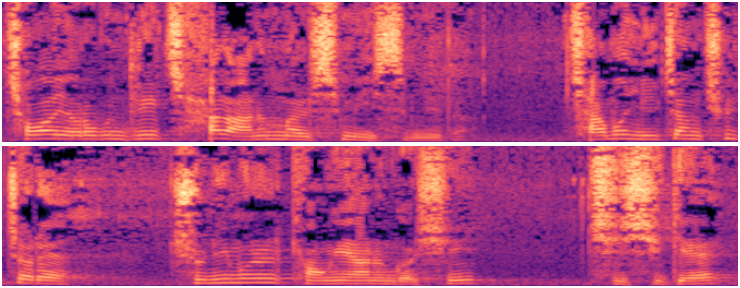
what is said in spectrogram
저와 여러분들이 잘 아는 말씀이 있습니다. 잠언 1장 7절에 주님을 경외하는 것이 지식의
